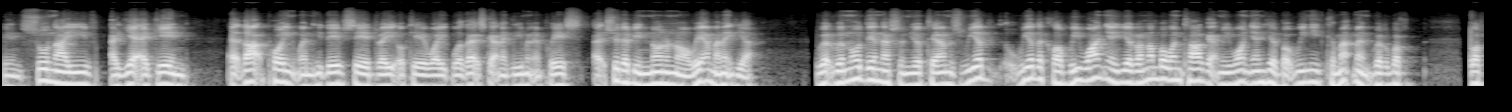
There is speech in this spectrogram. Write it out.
been so naive uh, yet again. At that point, when he, they've said, right, okay, well, well, let's get an agreement in place, it should have been, no, no, no, wait a minute here. We're, we're not doing this on your terms. We're we're the club. We want you. You're our number one target, and we want you in here. But we need commitment. We're we're, we're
